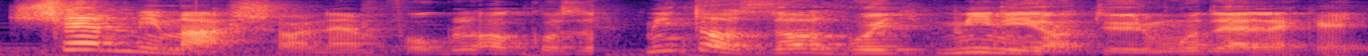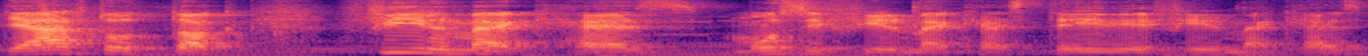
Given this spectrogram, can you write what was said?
semmi mással nem foglalkozott, mint azzal, hogy miniatűr modelleket gyártottak filmekhez, mozifilmekhez, tévéfilmekhez,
